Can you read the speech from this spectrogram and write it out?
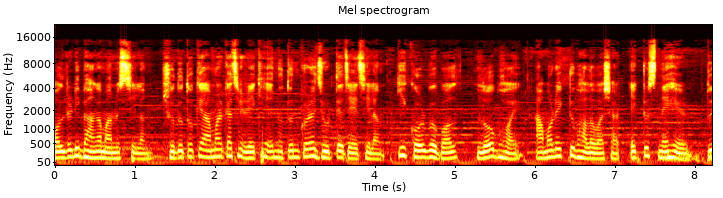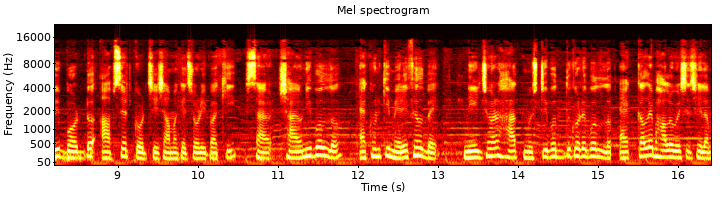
অলরেডি ভাঙা মানুষ ছিলাম, শুধু তোকে আমার কাছে রেখে নতুন করে জুড়তে চেয়েছিলাম। কি করব বল? লোভ হয়, আমারও একটু ভালোবাসার, একটু স্নেহের। তুই বড্ড আপসেট করছিস আমাকে, চড়ি পাখি। সায়নী বলল, এখন কি মেরে ফেলবে? নির্ঝর হাত মুষ্টিবদ্ধ করে বলল, এককালে ভালোবেসেছিলাম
